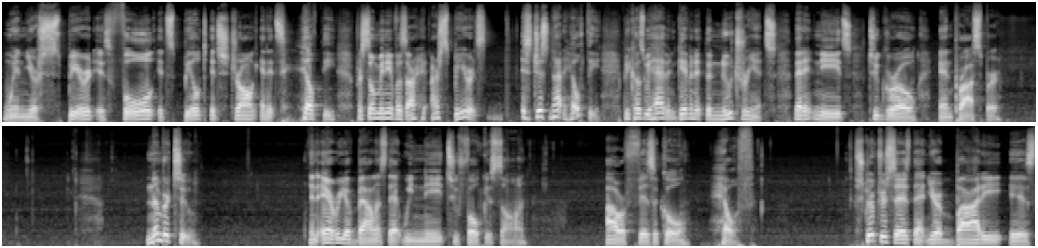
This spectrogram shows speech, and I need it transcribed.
when your spirit is full, it's built, it's strong, and it's healthy. For so many of us, our, our spirits is just not healthy because we haven't given it the nutrients that it needs to grow and prosper. Number two, an area of balance that we need to focus on our physical health. Scripture says that your body is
